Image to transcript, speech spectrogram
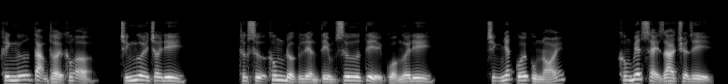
Khinh ngữ tạm thời không ở, chính ngươi chơi đi. Thực sự không được liền tìm sư tỷ của ngươi đi. Trịnh Nhất cuối cùng nói, không biết xảy ra chuyện gì,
